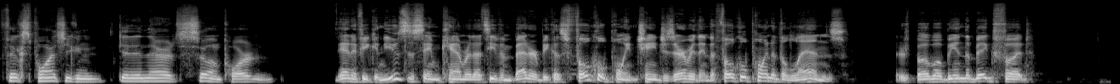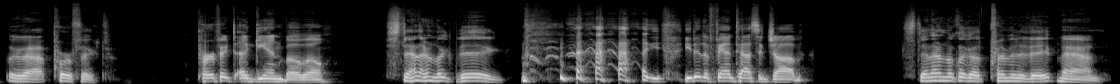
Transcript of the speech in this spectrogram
fixed points, you can get in there. It's so important. And if you can use the same camera, that's even better because focal point changes everything. The focal point of the lens. There's Bobo being the Bigfoot. Look at that, perfect. Perfect again, Bobo. Stand there and look big. you you did a fantastic job. Stand there and look like a primitive ape man.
